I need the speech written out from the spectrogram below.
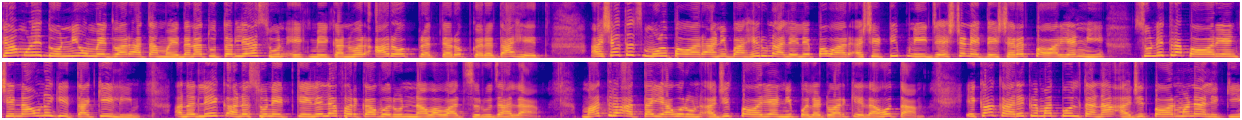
त्यामुळे दोन्ही उमेदवार आता मैदानात उतरले असून एकमेकांवर आरोप प्रत्यारोप करत आहेत. अशातच मूळ पवार आणि बाहेरून आलेले पवार अशी टिप्पणी ज्येष्ठ नेते शरद पवार यांनी सुनेत्रा पवार यांचे नाव न घेता केली. अन लेख अन सुनेत केलेल्या फरकावरून नवा वाद सुरू झाला. मात्र आता यावरून अजित पवार यांनी पलटवार केला होता. एका कार्यक्रमात बोलताना अजित पवार म्हणाले की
